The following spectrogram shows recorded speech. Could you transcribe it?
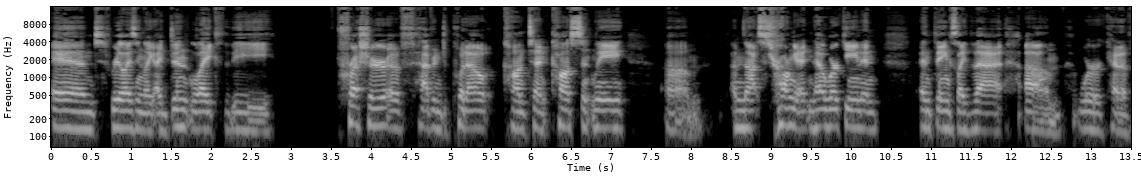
and realizing like I didn't like the pressure of having to put out content constantly. Um, I'm not strong at networking and and things like that um, were kind of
